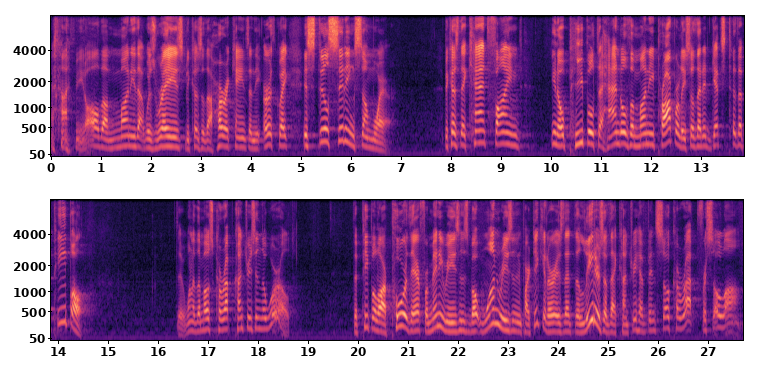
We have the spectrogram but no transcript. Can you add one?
And I mean, all the money that was raised because of the hurricanes and the earthquake is still sitting somewhere because they can't find you know, people to handle the money properly so that it gets to the people. They're one of the most corrupt countries in the world. The people are poor there for many reasons, but one reason in particular is that the leaders of that country have been so corrupt for so long.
